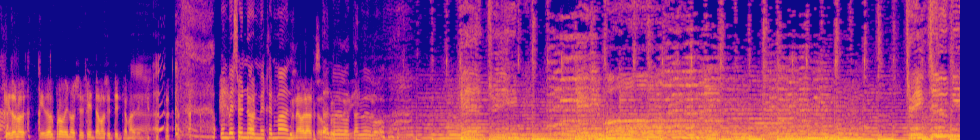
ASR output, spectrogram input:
quedó, el prove en los 60 o los 70, madre mía. Un beso enorme, Germán. Un abrazo. Hasta luego, hasta luego. Drink to me.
